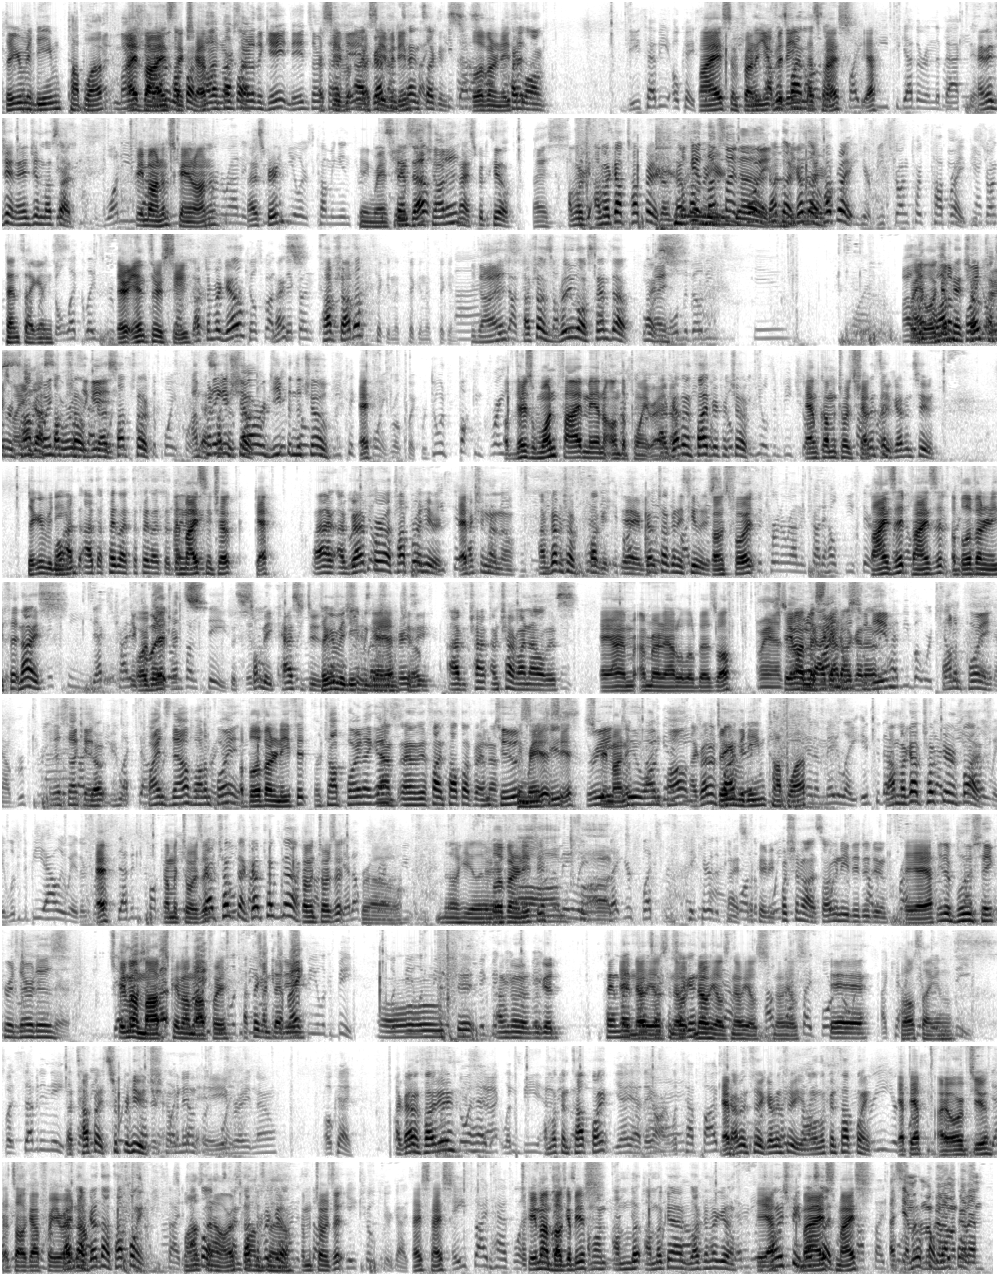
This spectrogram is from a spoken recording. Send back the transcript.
There, you Vadim, top left. I have vines next half. Dark side of the gate, needs. I see, I see Vadim. Ten seconds. Live underneath it. Long. D's heavy. Okay. In front of you, Vidine. That's nice. Yeah. And engine, engine left side. Screen on him. Screen on him. Nice screen. Getting ran Stand up. Nice. Good kill. Nice. I'm gonna, I'm gonna go top right. Look at left side point. Got there, Got there. Top right. Be strong towards top right. Be strong. Ten seconds. They're in through C. Dr. McGill. Nice. Top shot up. He dies. Top shot is really low. Stand up. Nice. Nice. Are you looking at choke? I'm putting a shower deep in the choke. Oh, there's one five man on the point right now. I'm grabbing five here for choke. I'm coming towards choke. Grabbing two, grabbing two. They're gonna be I have to play left, I play left. I'm icing choke, okay. I, I've for a top right here. Actually, no, no. I'm grabbing choke. Fuck it. Yeah, I'm grabbing choke on his healers. Bones for it. Vines it. Vines it. Obliv underneath it. Nice. Orbit. There's so many Cassie. They're gonna be deep again. Crazy. I'm trying. I'm trying to run out of this. Hey, I'm, I'm running out a little bit as well. Stay on this side. Bottom point. In a second. Nope. Vines now, bottom point. A blue underneath it. Or top point, I guess. Yeah, I'm, I'm find top left right I'm now. Two, King three, two, three, two, one, pop. I got him five. Redeem, top left. I'm, I got choked here in five. Look eh, Coming towards it. Got choked now, got choked now. Coming towards it. Bro. No healer. Blue underneath you. Nice, okay, we push him out. That's all we needed to do. Yeah, yeah. Need a blue sacred. There it is. Scream on mob, scream on mob for you. I think I'm dead. Oh shit. I'm good, I'm good. Playing lane no heals, no, no heals, no heels, no heels. Yeah, 12 seconds. That top right's super huge. Coming in A right now. Okay. I grab in five here. Go. I'm looking top point. Yeah, yeah, they are. Let's have five. Yep. Grab three, grabbing three. I'm looking top point. Yep, yep. I orbed you. That's all I got for you right now. Grab that. top point. Spawns now, our spawns now. Coming towards it. Nice, nice. Scream on bug abuse. I'm, I'm, I'm looking at looking at McGill. Yeah, yeah. Nice, nice. I see him. I'm going to grab him.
